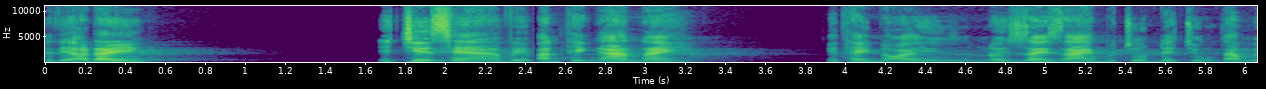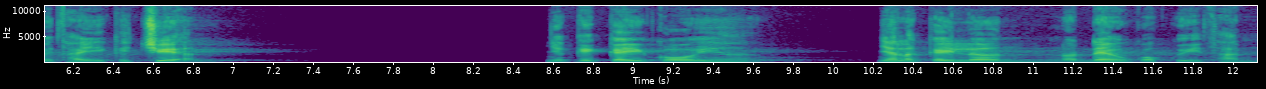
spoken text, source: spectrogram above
Thế thì ở đây, để chia sẻ với bạn thịnh an này, thì thầy nói nói dài dài một chút để chúng ta mới thấy cái chuyện. Những cái cây cối, nhất là cây lớn, nó đều có quỷ thần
